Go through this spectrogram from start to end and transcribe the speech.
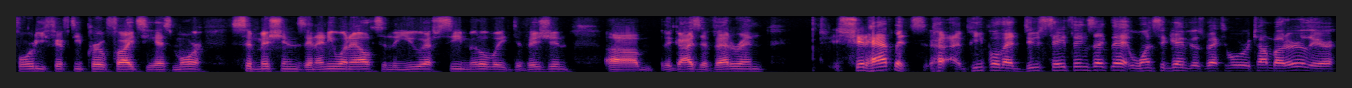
40, 50 pro fights. He has more submissions than anyone else in the UFC middleweight division. Um, the guy's a veteran. Shit happens. People that do say things like that, once again, goes back to what we were talking about earlier.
